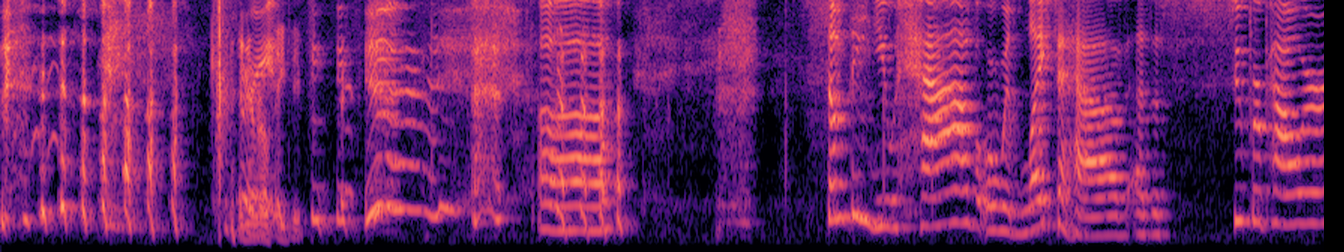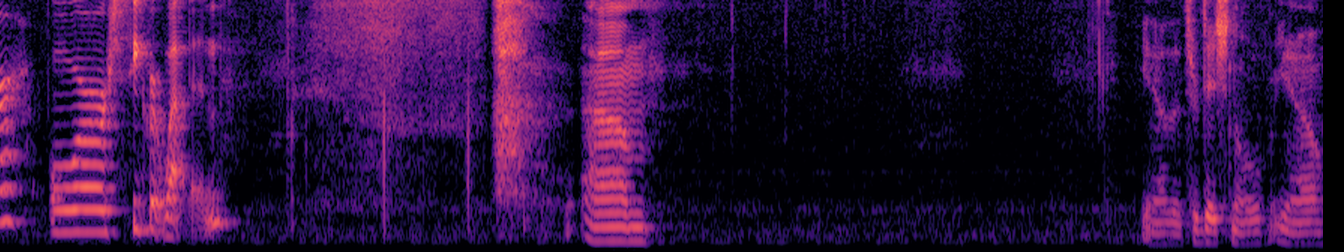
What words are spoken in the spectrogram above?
They're really Great. uh, something you have or would like to have as a superpower or secret weapon? Um, you know, the traditional, you know,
